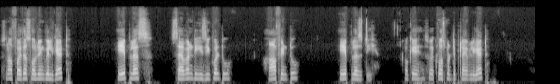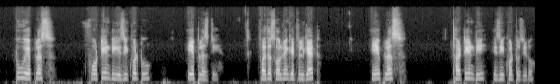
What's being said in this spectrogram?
So now further solving we will get a plus 7d is equal to half into a plus d. Okay so a cross multiplying will get 2a plus 14d is equal to a plus d. Further solving it will get a plus 13d is equal to 0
